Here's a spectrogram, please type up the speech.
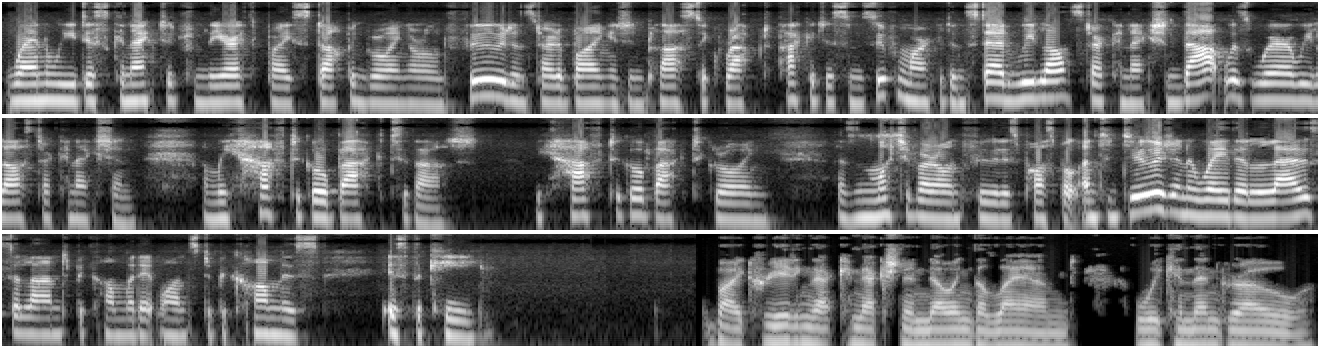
when we disconnected from the earth by stopping growing our own food and started buying it in plastic wrapped packages from the supermarket instead, we lost our connection. That was where we lost our connection. And we have to go back to that. We have to go back to growing as much of our own food as possible. And to do it in a way that allows the land to become what it wants to become is is the key. By creating that connection and knowing the land, we can then grow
